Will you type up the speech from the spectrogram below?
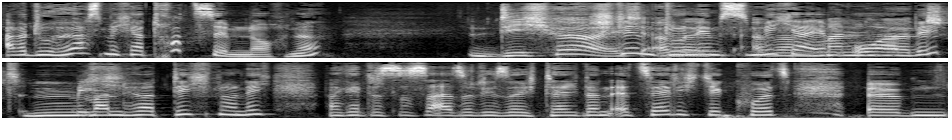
Aber du hörst mich ja trotzdem noch, ne? Dich höre ich. Stimmt, du nimmst mich ja im Ohr mit. Man hört dich nur nicht. Man das ist also diese, dann erzähle ich dir kurz, ähm,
